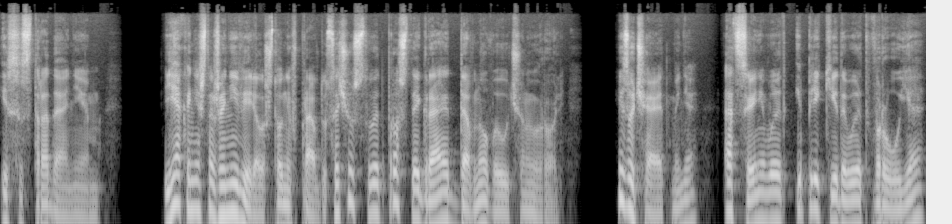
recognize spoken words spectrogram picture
и состраданием. Я, конечно же, не верил, что он и вправду сочувствует, просто играет давно выученную роль. Изучает меня, оценивает и прикидывает, вру я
